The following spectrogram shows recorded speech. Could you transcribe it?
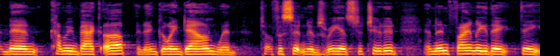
and then coming back up, and then going down when tofacitinib is reinstituted, and then finally they, they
